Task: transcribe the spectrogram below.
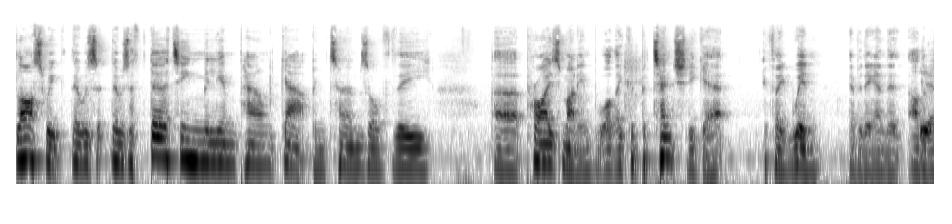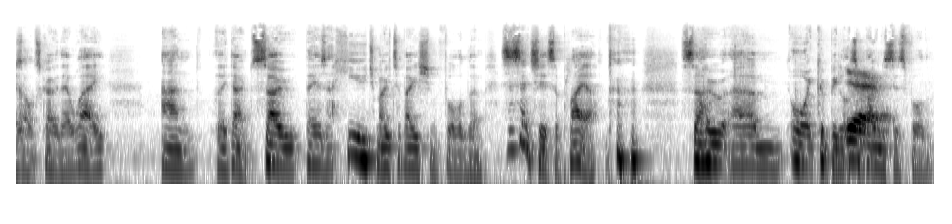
last week there was there was a 13 million pound gap in terms of the uh, prize money, what they could potentially get if they win everything and the other yeah. results go their way and they don't. So there's a huge motivation for them. It's essentially it's a player. so um, or it could be lots yeah. of bonuses for them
